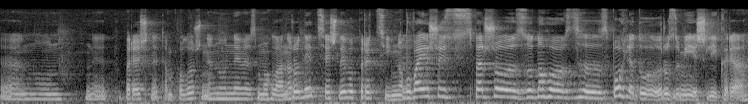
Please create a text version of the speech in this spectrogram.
Е, Ну, не поперечне там положення, ну не змогла народитися, йшли в операційну. Буває, що спершу з одного з, з погляду розумієш лікаря,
